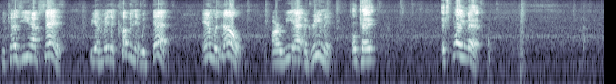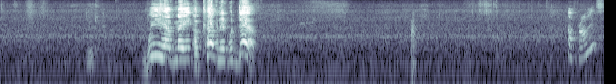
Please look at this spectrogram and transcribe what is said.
Because you have said, We have made a covenant with death, and with hell. Are we at agreement? Okay. Explain that. We have made a covenant with death. A promise?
